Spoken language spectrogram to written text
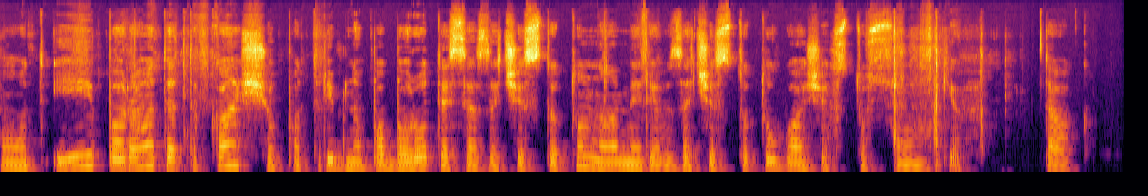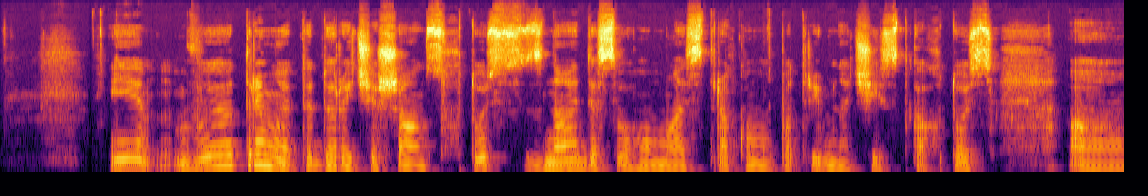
От, і порада така, що потрібно поборотися за чистоту намірів, за чистоту ваших стосунків. Так. І ви отримуєте, до речі, шанс. Хтось знайде свого майстра, кому потрібна чистка, хтось а,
